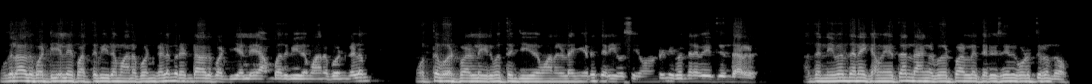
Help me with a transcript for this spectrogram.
முதலாவது பட்டியலில் பத்து வீதமான பெண்களும் இரண்டாவது பட்டியலில் ஐம்பது வீதமான பெண்களும் மொத்த வேட்பாளரில் இருபத்தஞ்சு வீதமான இளைஞரை தெரிவு செய்யும் என்று நிபந்தனை வைத்திருந்தார்கள். அந்த நிபந்தனைக்கு அமையத்தான் நாங்கள் வேட்பாளரை தெரிவு செய்து கொடுத்திருந்தோம்.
